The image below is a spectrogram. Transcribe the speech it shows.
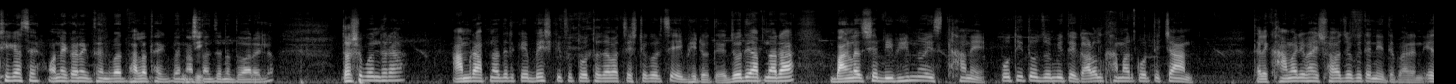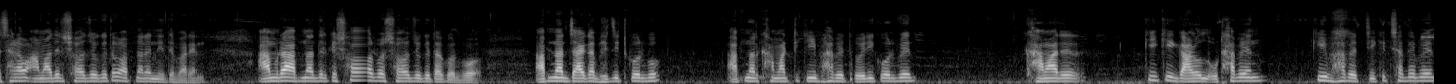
ঠিক আছে। অনেক অনেক ধন্যবাদ। ভালো থাকবেন। আপনার জন্য দোয়া রইল। দর্শক বন্ধুরা আমরা আপনাদেরকে বেশ কিছু তথ্য দেওয়ার চেষ্টা করেছি এই ভিডিওতে। যদি আপনারা বাংলাদেশের বিভিন্ন স্থানে পতিত জমিতে গাড়ল খামার করতে চান, তাহলে খামারি ভাই সহযোগিতা নিতে পারেন। এছাড়াও আমাদের সহযোগিতাও আপনারা নিতে পারেন। আমরা আপনাদেরকে সর্ব সহযোগিতা করব। আপনার জায়গা ভিজিট করব। আপনার খামারটি কীভাবে তৈরি করবেন? খামারের কি কি গাড়ল উঠাবেন? কীভাবে চিকিৎসা দেবেন?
